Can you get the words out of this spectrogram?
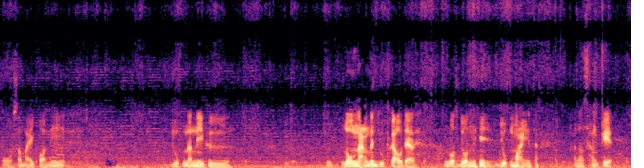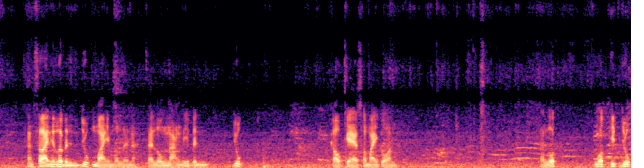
โอ้ สมัยก่อนนี่ ยุคนั้นนี่คือ โรงหนังเป็นยุคเก่าแต่รถยนต์นี่ยุคใหม่นะถ้าเราสังเกตทางซ้ายนี่เราเป็นยุคใหม่หมดเลยนะแต่โรงหนังนี่เป็นยุคเก่าแก่สมัยก่อน แต่รถรถผิดยุค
